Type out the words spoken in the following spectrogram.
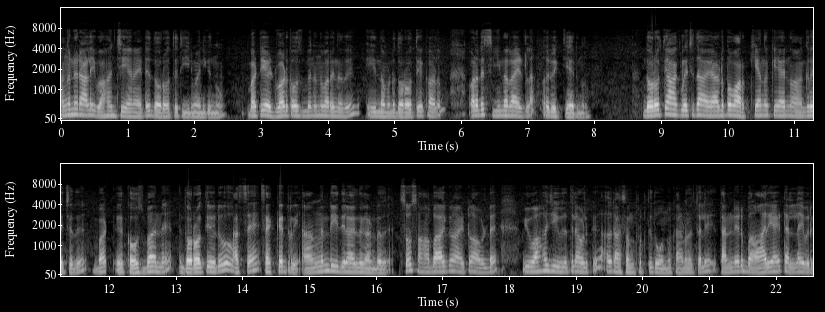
അങ്ങനെ ഒരാളെ വിവാഹം ചെയ്യാനായിട്ട് ദൊറോത്തി തീരുമാനിക്കുന്നു. ബട്ട് ഈ എഡ്വാർഡ് കൗസ്ബൻ എന്ന് പറയുന്നത് ഈ നമ്മുടെ ദൊറോത്തിയേക്കാളും വളരെ സീനിയർ ആയിട്ടുള്ള ഒരു വ്യക്തിയായിരുന്നു. ദൊറോത്തി ആഗ്രഹിച്ചത് അയാൾ ഇപ്പോൾ വർക്ക് ചെയ്യാന്നൊക്കെയായിരുന്നു ആഗ്രഹിച്ചത്. ബട്ട് കൗസ്ബാനെ ദൊറോത്തി ഒരു അസ് എ സെക്രട്ടറി അങ്ങനെ രീതിയിലായിരുന്നു കണ്ടത്. സോ സ്വാഭാവികമായിട്ടും അവളുടെ വിവാഹ ജീവിതത്തിൽ അവൾക്ക് ഒരു അസംതൃപ്തി തോന്നുന്നു. കാരണം എന്ന് വെച്ചാൽ തന്നെ ഒരു ഭാര്യയായിട്ടല്ല ഇവർ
